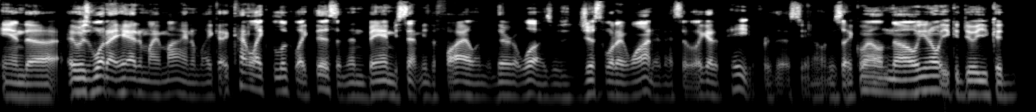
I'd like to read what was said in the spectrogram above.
And, uh, it was what I had in my mind. I'm like, I kind of like to look like this. And then bam, he sent me the file and there it was. It was just what I wanted. And I said, well, I gotta pay you for this, you know? And he's like, well, no, you know what you could do? You could,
